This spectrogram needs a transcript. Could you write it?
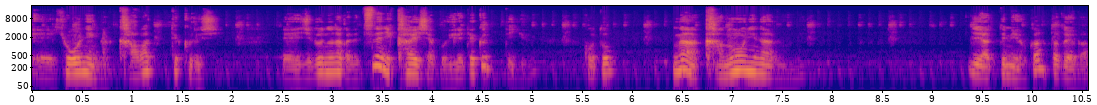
え表現が変わってくるし、えー自分の中で常に解釈を入れていくっていうことが可能になるのね。じゃあやってみようか。例えば、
